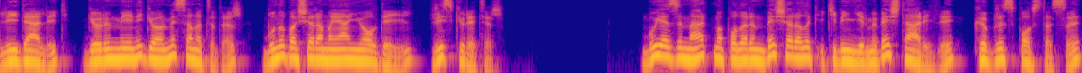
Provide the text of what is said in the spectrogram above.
Liderlik, görünmeyeni görme sanatıdır, bunu başaramayan yol değil, risk üretir. Bu yazı Mert Mapolar'ın 5 Aralık 2025 tarihli Kıbrıs Postası,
